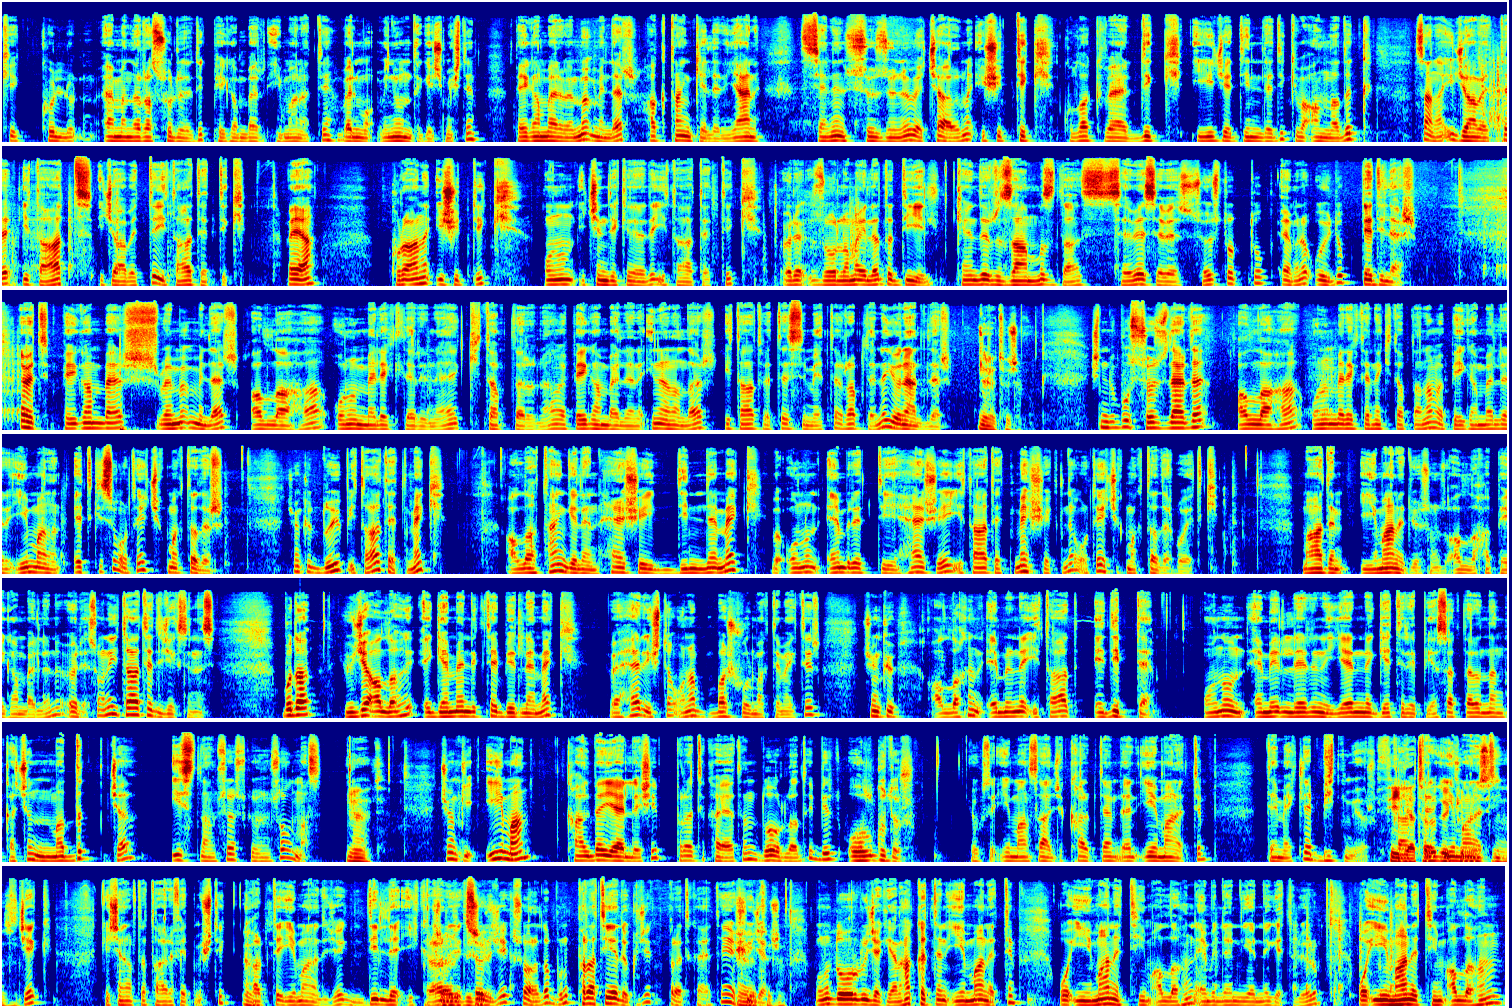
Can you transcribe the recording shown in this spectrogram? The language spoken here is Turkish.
ki kullun emene rasulü dedik. Peygamber iman etti. Vel mu'minun da geçmişti. Peygamber ve müminler haktan geleni yani senin sözünü ve çağrını işittik, kulak verdik, iyice dinledik ve anladık. Sana icabette itaat, icabette itaat ettik. Veya Kur'an'ı işittik, onun içindekilere de itaat ettik. Öyle zorlamayla da değil, kendi rızamızla seve seve söz tuttuk, emre uyduk dediler. Evet, peygamber ve müminler Allah'a, onun meleklerine, kitaplarına ve peygamberlerine inananlar itaat ve teslimiyette Rablerine yöneldiler. Evet hocam. Şimdi bu sözlerde Allah'a, onun meleklerine, kitaplarına ve peygamberlere imanın etkisi ortaya çıkmaktadır. Çünkü duyup itaat etmek, Allah'tan gelen her şeyi dinlemek ve onun emrettiği her şeye itaat etmek şeklinde ortaya çıkmaktadır bu etki. Madem iman ediyorsunuz Allah'a, peygamberlerine öyleyse ona itaat edeceksiniz. Bu da yüce Allah'ı egemenlikte birlemek ve her işte ona başvurmak demektir. Çünkü Allah'ın emrine itaat edip de onun emirlerini yerine getirip yasaklarından kaçınmadıkça İslam söz konusu olmaz. Evet. Çünkü iman kalbe yerleşip pratik hayatın doğruladığı bir olgudur. Yoksa iman sadece kalpten ben iman ettim demekle bitmiyor. Fiiliyata da iman edecek. Geçen hafta tarif etmiştik. Evet. Kalpte iman edecek, dille ikrar İkrar edecek, edecek. söyleyecek. Sonra da bunu pratiğe dökecek, pratik hayatta yaşayacak. Evet hocam. Bunu doğrulayacak. Yani hakikaten iman ettim. O iman ettiğim Allah'ın emirlerini yerine getiriyorum. O iman ettiğim Allah'ın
